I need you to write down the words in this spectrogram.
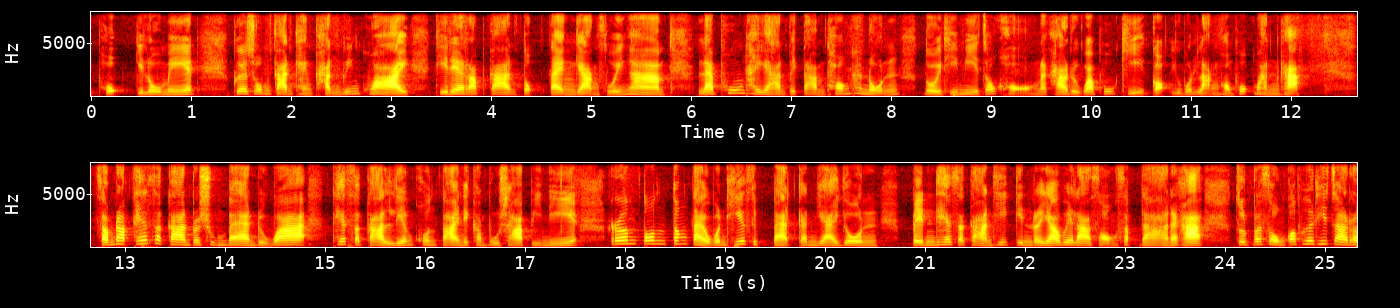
46 กิโลเมตร เพื่อชมการแข่งขันวิ่งควายที่ได้รับการตกแต่งอย่างสวยงาม และพุ่งทะยานไปตามท้องถนน โดยที่มีเจ้าของนะคะ หรือว่าผู้ขี่เกาะอยู่บนหลังของพวกมันค่ะ สำหรับเทศกาลประชุมแบนหรือว่าเทศกาลเลี้ยงคนตายในกัมพูชาปีนี้ เริ่มต้นตั้งแต่วันที่ 18 กันยายน เป็นเทศกาลที่กินระยะเวลา 2 สัปดาห์นะคะ จุดประสงค์ก็เพื่อที่จะร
